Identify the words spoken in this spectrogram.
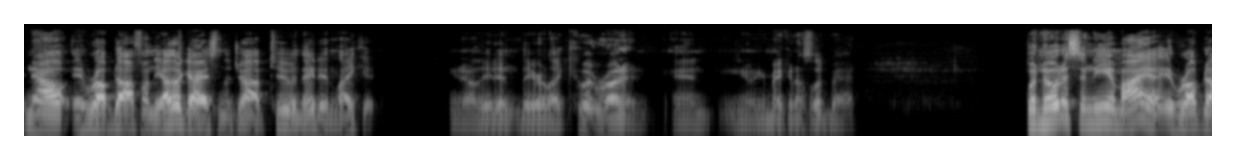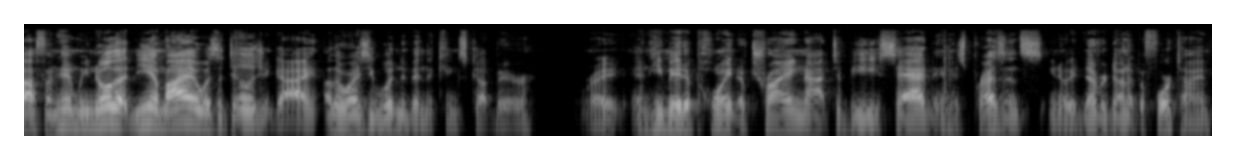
Now it rubbed off on the other guys in the job too, and they didn't like it. You know, they didn't. They were like, "Quit running," and you know, you're making us look bad. But notice in Nehemiah, it rubbed off on him. We know that Nehemiah was a diligent guy; otherwise, he wouldn't have been the king's cupbearer, right? And he made a point of trying not to be sad in his presence. You know, he'd never done it before time.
